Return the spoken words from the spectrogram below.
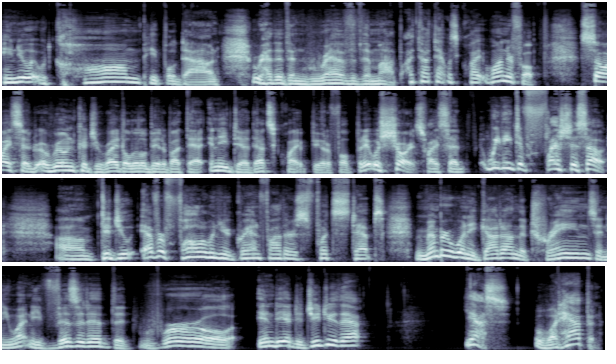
He knew it would calm people down rather than rev them up. I thought that was quite wonderful. So I said, Arun, could you write a little bit about that? And he did. That's quite beautiful. But it was short. So I said, we need to flesh this out. Um, did you ever follow in your grandfather's footsteps? Remember when he got on the trains and he went and he visited the rural India? Did you do that? Yes. What happened?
